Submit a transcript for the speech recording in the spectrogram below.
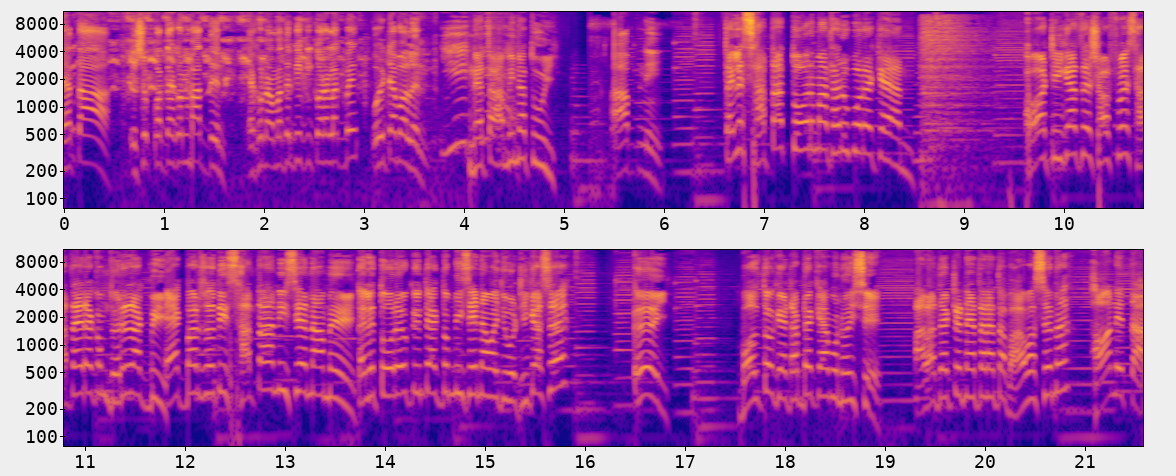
নেতা এসব কথা এখন বাদ দেন। এখন আমাদেরকে কি করা লাগবে? ওইটা বলেন। নেতা আমি না তুই। আপনি। তাইলে ছাতা তোর মাথার উপরে কেন? ঠিক আছে, সবসময় ছাতা এরকম ধরে রাখবি। একবার যদি ছাতা নিচে নামে, তাহলে তোরেও কিন্তু একদম নিচে নামাই দিব, ঠিক আছে? এই, বলতো গেট আপটা কেমন হয়েছে আলাদা একটা নেতা নেতা ভাব আছে না? হ, নেতা।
